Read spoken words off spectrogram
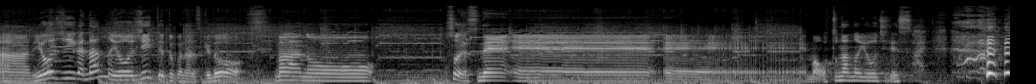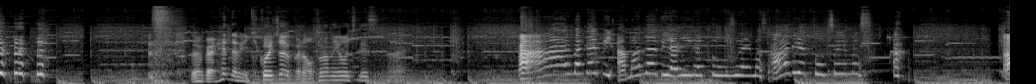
あ用事が何の用事っていうところなんですけど、まあ、あのー、そうですね、えー、えー、まあ、大人の用事です。はい。なんか変な風に聞こえちゃうかな大人の幼稚です。はい。あー、まなび、あ、まなびありがとうございます。ありがとうございます。あ、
